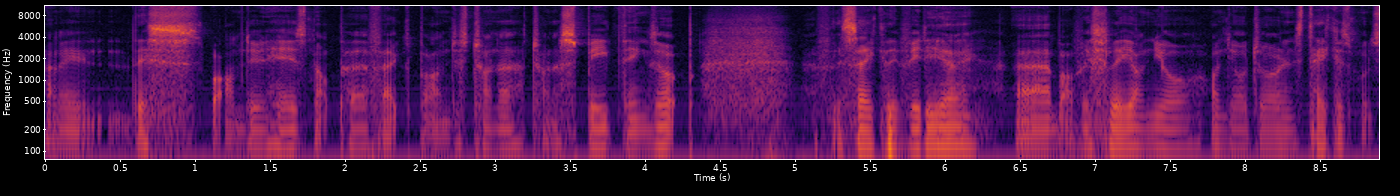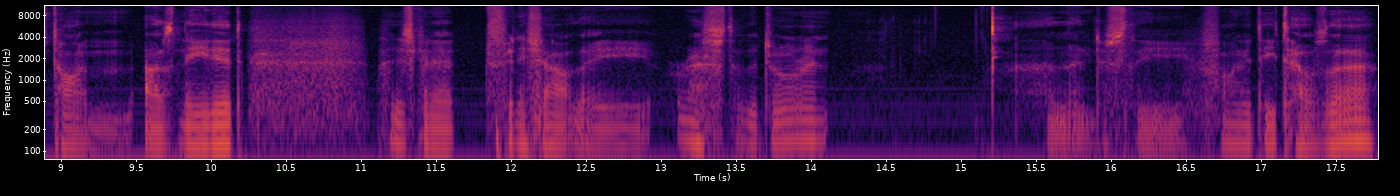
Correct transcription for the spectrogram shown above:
I mean, this what I'm doing here is not perfect, but I'm just trying to trying to speed things up for the sake of the video. Uh, but obviously, on your on your drawings, take as much time as needed. I'm just going to finish out the rest of the drawing and then just the finer details there.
